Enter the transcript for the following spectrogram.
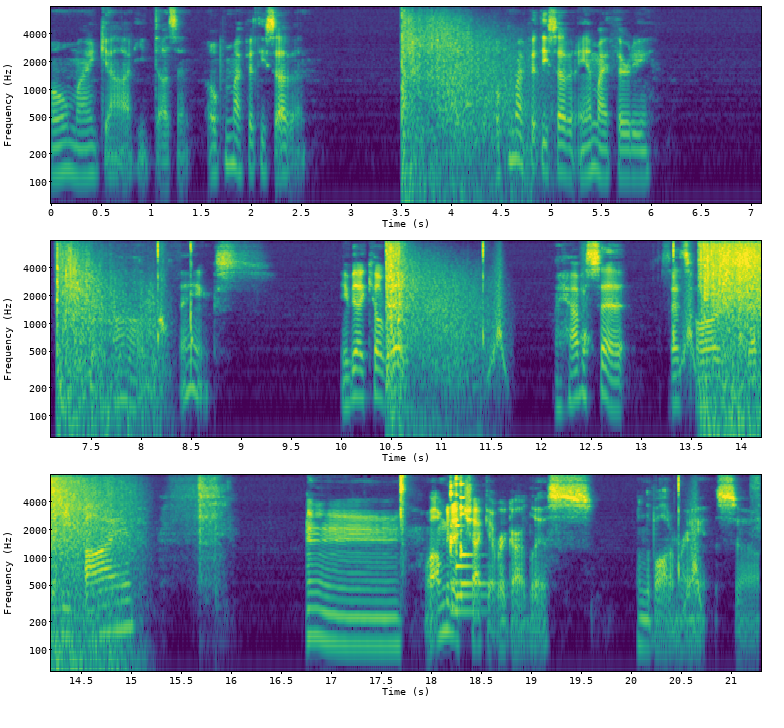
Oh my god, he doesn't. Open my 57. Open my 57 and my 30. Oh, thanks. Maybe I kill red. I have a set. That's hard. 75. Hmm. Well, I'm gonna check it regardless on the bottom right, so...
